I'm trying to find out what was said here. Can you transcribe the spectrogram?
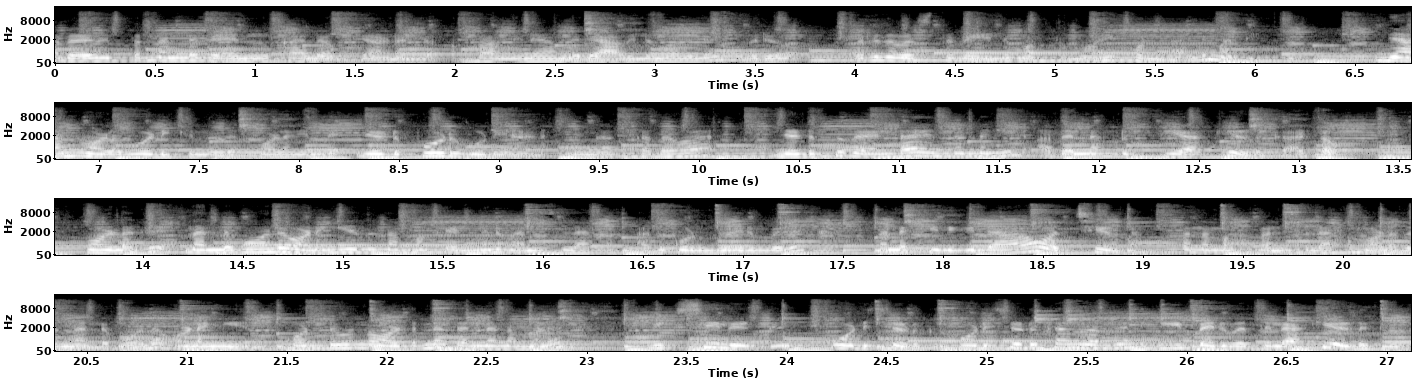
അതായത് ഇപ്പം നല്ല വേനൽക്കാലമൊക്കെ ആണല്ലോ അപ്പോൾ അങ്ങനെയാകുമ്പോൾ രാവിലെ മുതൽ ഒരു ഒരു ദിവസത്തെ വെയിൽ മൊത്തമായി കൊണ്ടാലും മതി ഞാൻ മുളക് പൊടിക്കുന്നത് മുളകിന്റെ ഞെടുപ്പോട് കൂടിയാണ്. നിങ്ങൾക്ക് അഥവാ ഞെടുപ്പ് വേണ്ട എന്നുണ്ടെങ്കിൽ അതെല്ലാം വൃത്തിയാക്കി എടുക്കാം കേട്ടോ. മുളക് നല്ലപോലെ ഉണങ്ങിയെന്ന് നമുക്ക് എങ്ങനെ മനസ്സിലാക്കാം? അത് കൊണ്ടുവരുമ്പോൾ നല്ല കിലുകിലാ ഒച്ചയുണ്ടാവും അപ്പം നമുക്ക് മനസ്സിലാക്കാം മുളക് നല്ലപോലെ ഉണങ്ങിയെന്ന്. കൊണ്ടുവന്ന ഉടനെ തന്നെ നമ്മൾ മിക്സിയിലിട്ട് പൊടിച്ചെടുക്കും. പൊടിച്ചെടുക്കുക എന്ന് പറഞ്ഞാൽ ഈ പരുവത്തിലാക്കി എടുക്കുക.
